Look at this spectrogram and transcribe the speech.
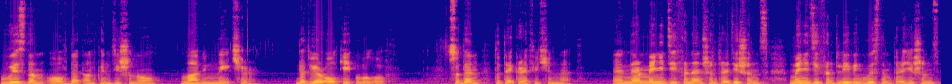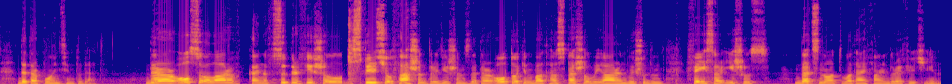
wisdom of that unconditional loving nature that we are all capable of. So then, to take refuge in that. And there are many different ancient traditions, many different living wisdom traditions that are pointing to that. There are also a lot of kind of superficial spiritual fashion traditions that are all talking about how special we are and we shouldn't face our issues. That's not what I find refuge in.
